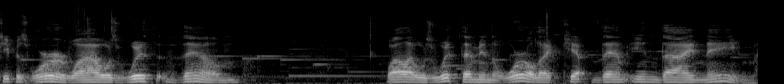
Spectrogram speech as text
Keep his word while I was with them. While I was with them in the world, I kept them in thy name.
